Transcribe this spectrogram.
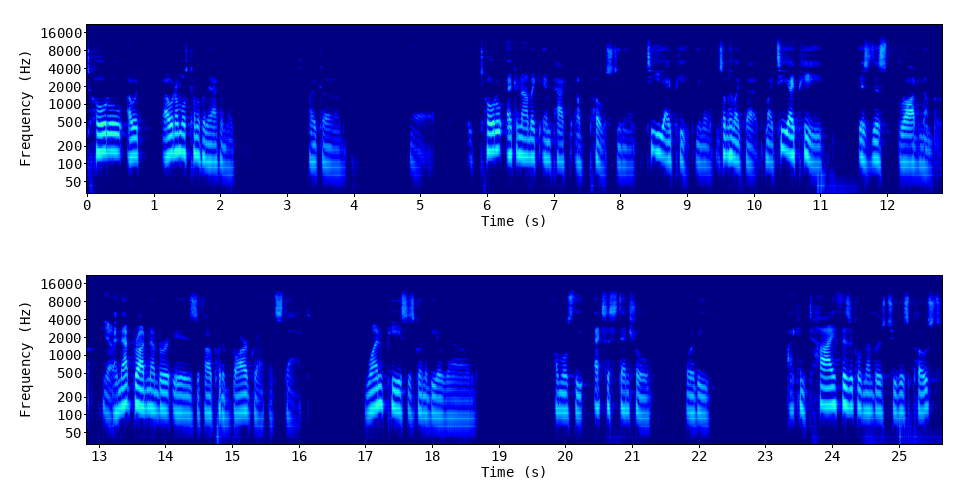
total, I would I would almost come up with an acronym like like um, uh, total economic impact of post, you know, TEIP, you know, something like that. My TEIP is this broad number. Yeah. And that broad number is if I put a bar graph that's stacked, one piece is going to be around almost the existential or the I can tie physical numbers to this post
